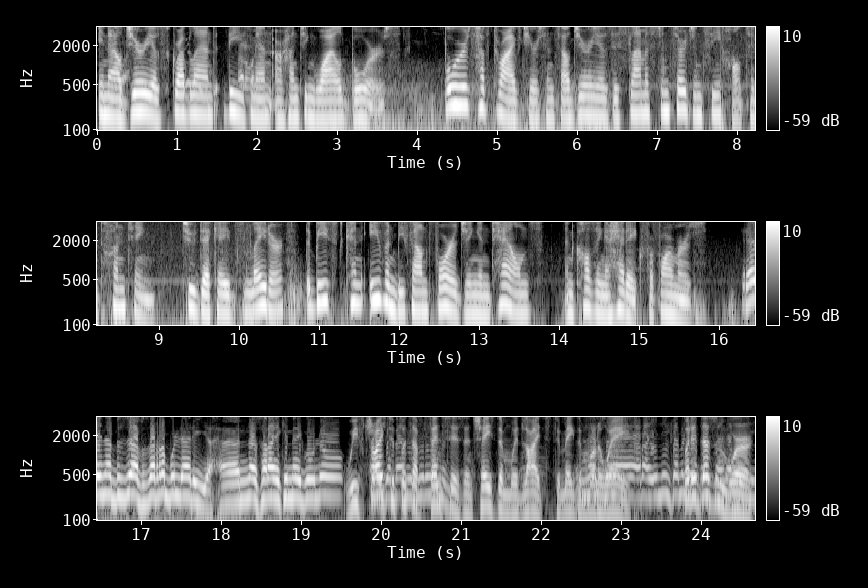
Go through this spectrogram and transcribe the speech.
In Algeria's scrubland, these men are hunting wild boars. Boars have thrived here since Algeria's Islamist insurgency halted hunting. Two decades later, the beast can even be found foraging in towns and causing a headache for farmers. We've tried to put up fences and chase them with lights to make them run away. But it doesn't work.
